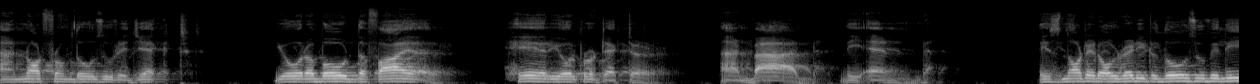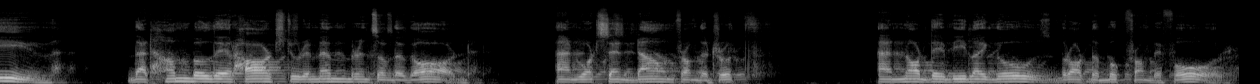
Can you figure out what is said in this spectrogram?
and not from those who reject. Your abode the fire, here your protector, and bad the end. Is not it already to those who believe, that humble their hearts to remembrance of the God, and what sent down from the truth? And not they be like those brought the book from before?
